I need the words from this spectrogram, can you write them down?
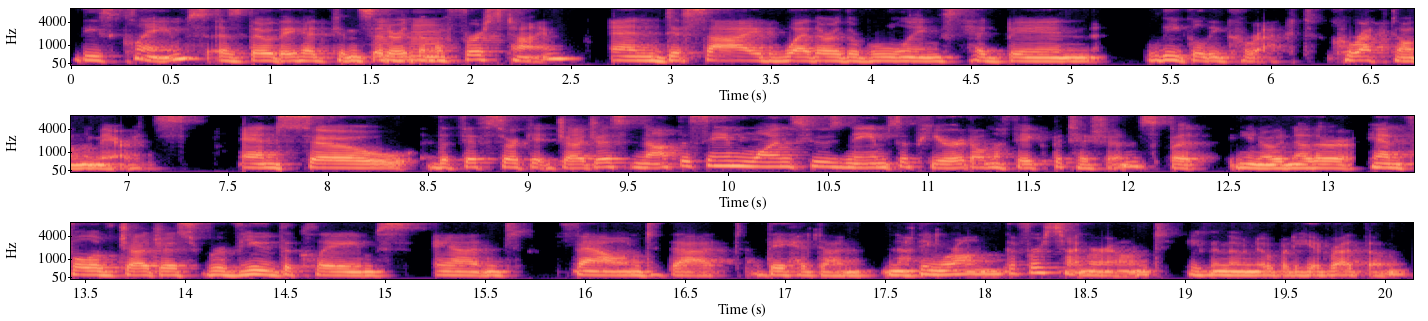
these claims as though they had considered mm-hmm. them a first time and decide whether the rulings had been legally correct, correct on the merits. And so the Fifth Circuit judges, not the same ones whose names appeared on the fake petitions, but you know, another handful of judges reviewed the claims and found that they had done nothing wrong the first time around, even though nobody had read them.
